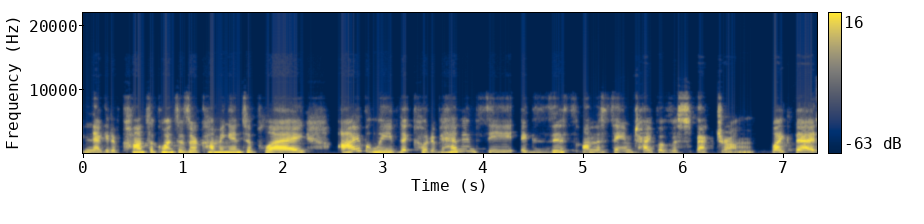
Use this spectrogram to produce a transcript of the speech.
negative consequences are coming into play i believe that codependency exists on the same type of a spectrum like that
